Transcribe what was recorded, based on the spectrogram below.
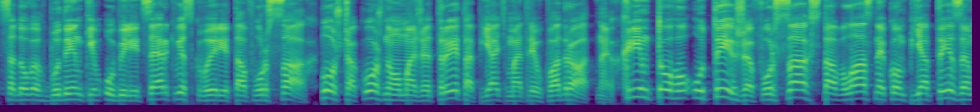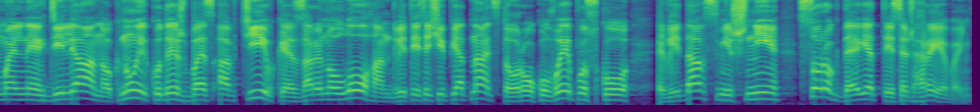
садових будинків у Білій церкві, сквирі та фурсах. Площа кожного майже 3 та 5 метрів квадратних. Крім того, у тих же фурсах став власником п'яти земельних ділянок. Ну і куди ж без автівки за Renault Logan 2015 року випуску віддав смішні 49 тисяч гривень.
